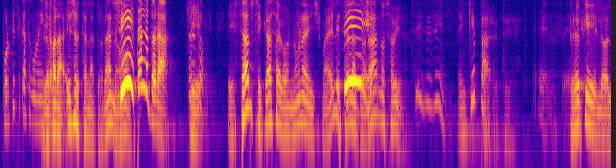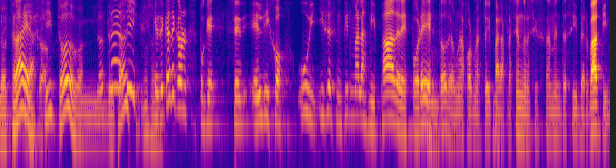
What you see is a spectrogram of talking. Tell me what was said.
¿Por qué se casa con una Pero hija? para, eso está en la Torah, ¿no? Sí, está en la eso. Esab se casa con una de Ismael, ¿está en la. Torah? No sabía. Sí, sí, sí. ¿En qué parte? Eh, no sé, ¿Pero eh, que lo, lo 55. trae así todo con Lo trae detalle? así. No que se case con. Porque se- él dijo, uy, hice sentir mal a mis padres por esto. De alguna forma estoy parafraseando, no es exactamente así, verbatim,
